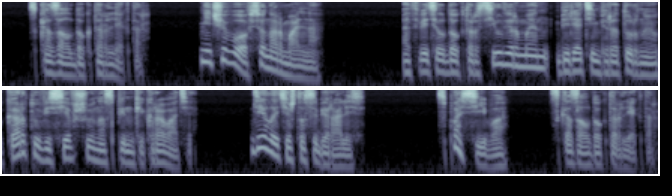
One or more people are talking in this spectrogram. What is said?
— сказал доктор Лектор. «Ничего, все нормально», — ответил доктор Силвермен, беря температурную карту, висевшую на спинке кровати. «Делайте, что собирались». «Спасибо», — сказал доктор Лектор.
